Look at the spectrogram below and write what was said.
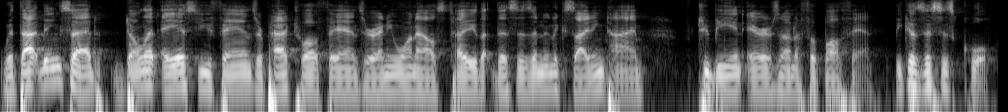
With that being said, don't let ASU fans or Pac 12 fans or anyone else tell you that this isn't an exciting time to be an Arizona football fan because this is cool.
